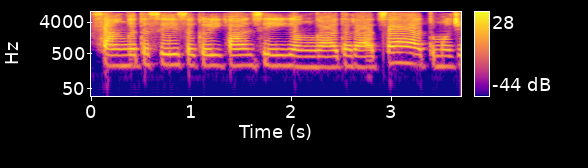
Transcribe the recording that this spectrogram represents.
सांगतसे सकळी कांसी गंगाधराचा आत्मज.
